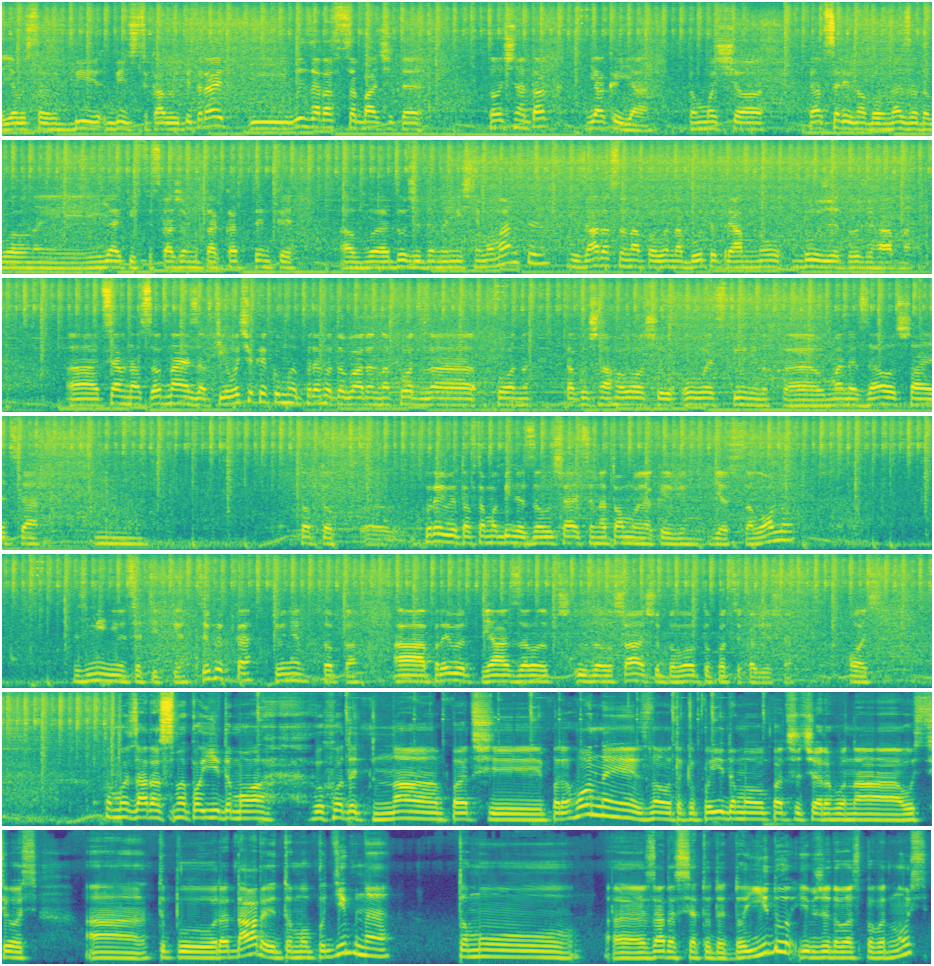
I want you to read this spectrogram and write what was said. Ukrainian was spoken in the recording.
я виставив бі- більш цікавий бітрейт, і ви зараз це бачите точно так, як і я. Тому що я все рівно був незадоволений якістю, скажімо так, картинки в дуже динамічні моменти. І зараз вона повинна бути прям ну дуже-дуже гарна. Е, Це в нас одна із автівочок, яку ми приготували на Forza Fon. Також наголошую, OS тюнінг е, у мене залишається. Тобто е, привід автомобіля залишається на тому, який він є з салону. Змінюється тільки циферка, тюнінг, тобто, а привід я залишаю, щоб було тупо цікавіше. Ось. Тому зараз ми поїдемо, виходить на перші перегони. Знову таки поїдемо в першу чергу на ось ці ось а, типу радари і тому подібне. Тому е, зараз я туди доїду і вже до вас повернусь.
